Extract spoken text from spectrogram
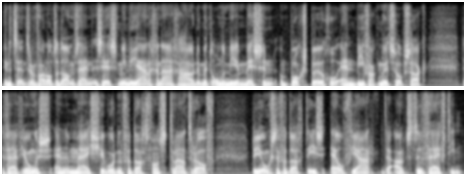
In het centrum van Rotterdam zijn zes minderjarigen aangehouden... met onder meer messen, een boksbeugel en bivakmutsen op zak. De vijf jongens en een meisje worden verdacht van straatroof. De jongste verdachte is 11 jaar, de oudste 15.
